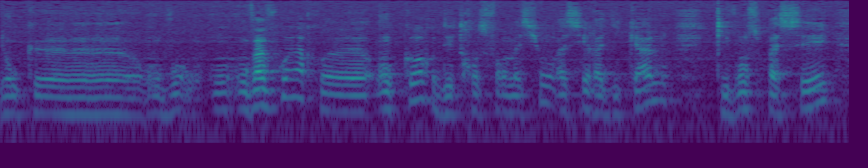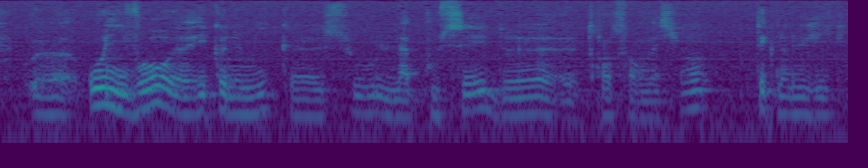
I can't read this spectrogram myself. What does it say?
Donc on, on, va voir encore des transformations assez radicales qui vont se passer au niveau économique sous la poussée de transformations technologiques.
